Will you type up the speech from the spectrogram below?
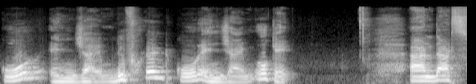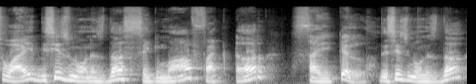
core enzyme, different core enzyme. Okay, and that's why this is known as the sigma factor cycle. This is known as the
